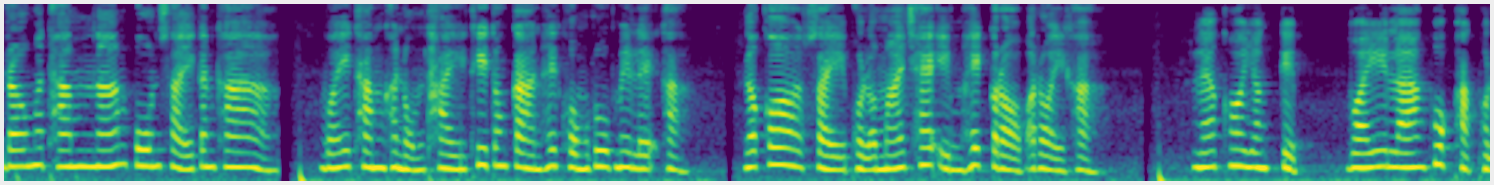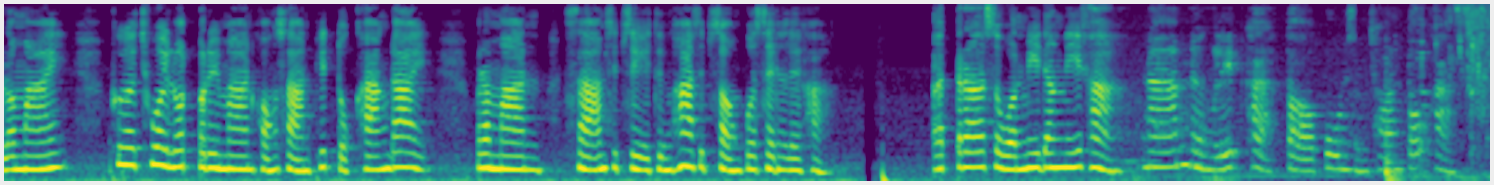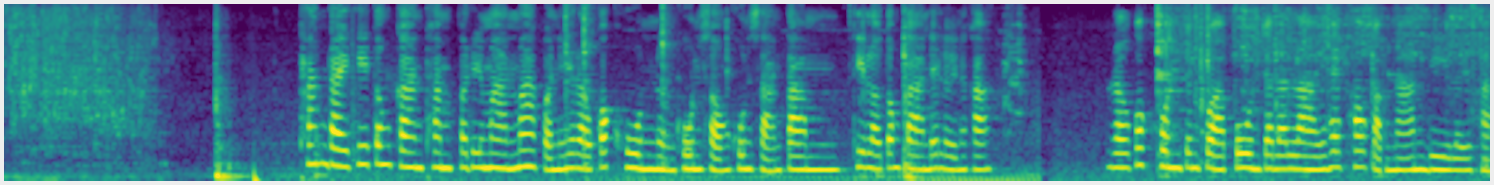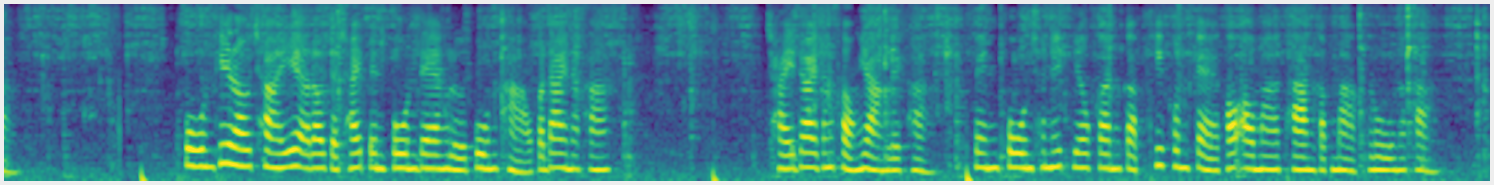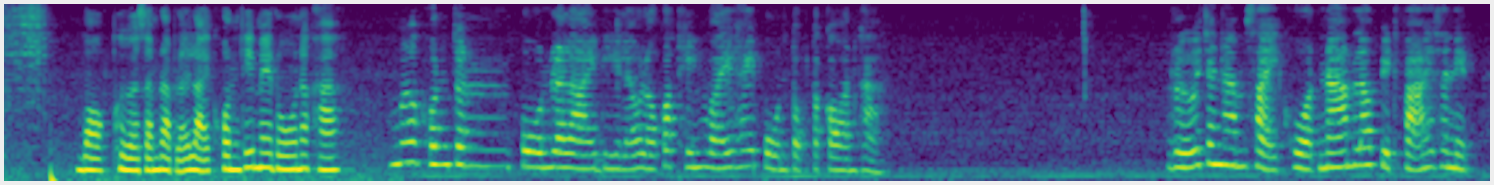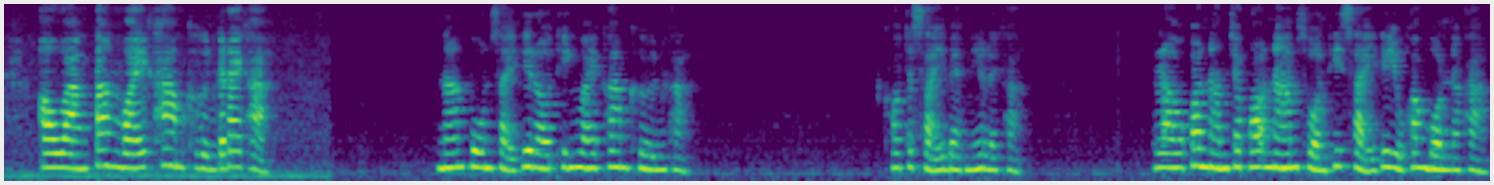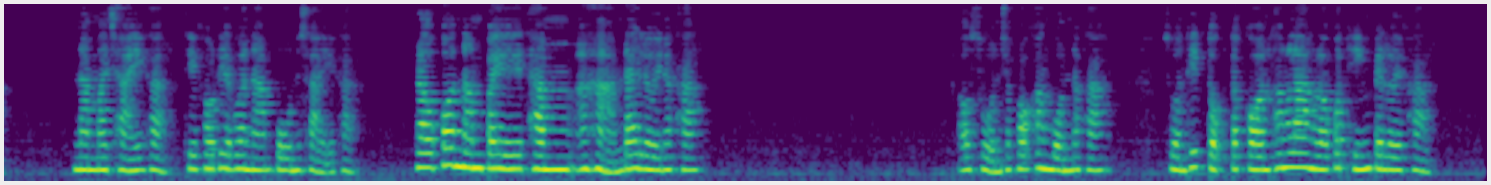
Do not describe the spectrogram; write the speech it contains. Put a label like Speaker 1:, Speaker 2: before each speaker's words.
Speaker 1: เรามาทำน้ำปูนใสกันค่ะ ไว้ทำขนมไทยที่ต้องการให้คงรูปไม่เละค่ะ แล้วก็ใส่ผลไม้แช่อิ่มให้กรอบอร่อยค่ะ แล้วก็ยังเก็บไว้ล้างพวกผักผลไม้ เพื่อช่วยลดปริมาณของสารพิษตกค้างได้ ประมาณ 34-52%เลยค่ะ อัตราส่วนมีดังนี้ค่ะ น้ำหนึ่งลิตรค่ะ ต่อปูนสงช้อนโต๊ะค่ะ ท่านใดที่ต้องการทำปริมาณมากกว่านี้เราก็คูณ1คูณ2คูณ3ตามที่เราต้องการได้เลยนะคะ เราก็คนจนกว่าปูนจะละลายให้เข้ากับน้ำดีเลยค่ะ ปูนที่เราใช้อะเราจะใช้เป็นปูนแดงหรือปูนขาวก็ได้นะคะ ใช้ได้ทั้งสองอย่างเลยค่ะ เป็นปูนชนิดเดียวกันกับที่คนแก่เขาเอามาทานกับหมากพลูนะคะ บอกเผื่อสำหรับหลาย ๆ คนที่ไม่รู้นะคะ เมื่อคนจนปูนละลายดีแล้วเราก็ทิ้งไว้ให้ปูนตกตะกอนค่ะ หรือจะนำใส่ขวดน้ำแล้วปิดฝาให้สนิท เอาวางตั้งไว้ข้ามคืนก็ได้ค่ะ น้ำปูนใส่ที่เราทิ้งไว้ข้ามคืนค่ะ เขาจะใสแบบนี้เลยค่ะ เราก็นำเฉพาะน้ำส่วนที่ใสที่อยู่ข้างบนนะคะนำมาใช้ค่ะ ที่เขาเรียกว่าน้ำปูนใสค่ะ เราก็นำไปทำอาหารได้เลยนะคะ เอาส่วนเฉพาะข้างบนนะคะ ส่วนที่ตกตะกอนข้างล่างเราก็ทิ้งไปเลยค่ะ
